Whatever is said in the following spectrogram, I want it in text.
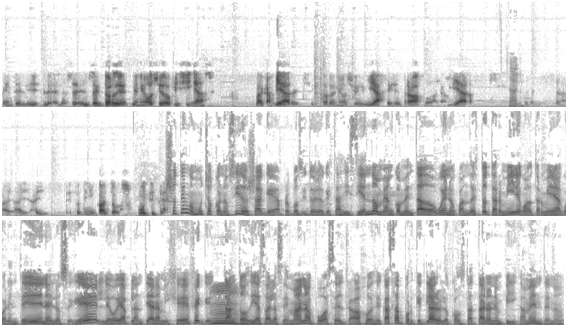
Gente, el, sector de, negocio de oficinas va a cambiar, el sector de negocio de viajes, de trabajo va a cambiar. Claro. esto tiene impactos múltiples. Yo tengo muchos conocidos ya que a propósito de lo que estás diciendo me han comentado, bueno, cuando esto termine, cuando termine la cuarentena y no sé qué, le voy a plantear a mi jefe que mm. tantos días a la semana puedo hacer el trabajo desde casa porque claro, lo constataron empíricamente, ¿no?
